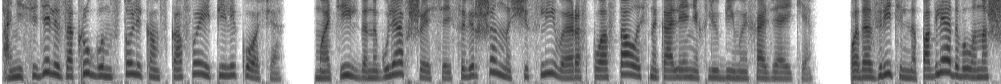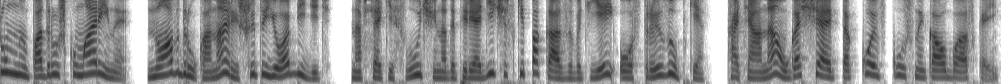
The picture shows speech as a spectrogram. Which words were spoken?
Они сидели за круглым столиком в кафе и пили кофе. Матильда, нагулявшаяся и совершенно счастливая, распласталась на коленях любимой хозяйки. Подозрительно поглядывала на шумную подружку Марины. Ну а вдруг она решит ее обидеть? На всякий случай надо периодически показывать ей острые зубки, хотя она угощает такой вкусной колбаской.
